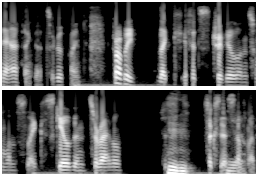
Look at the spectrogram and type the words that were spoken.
Yeah, I think that's a good point. Probably like if it's trivial and someone's like skilled in survival, just Mhm. success Yeah. automatic.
